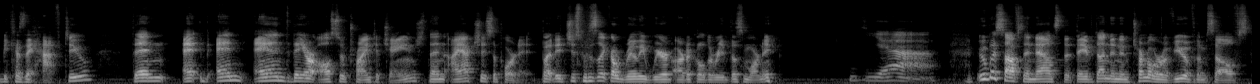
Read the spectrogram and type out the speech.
because they have to, then and and and they are also trying to change, then I actually support it. But it just was like a really weird article to read this morning. Yeah. Ubisoft's announced that they've done an internal review of themselves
